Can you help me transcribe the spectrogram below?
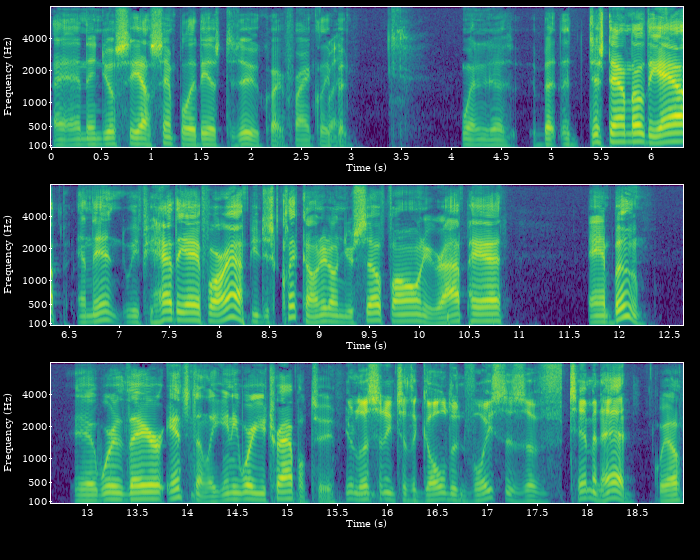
and then you'll see how simple it is to do. Quite frankly, Right. but when uh, but uh, just download the app, and then if you have the AFR app, you just click on it on your cell phone or your iPad, and boom, uh, we're there instantly anywhere you travel to. You're listening to the golden voices of Tim and Ed. Well,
